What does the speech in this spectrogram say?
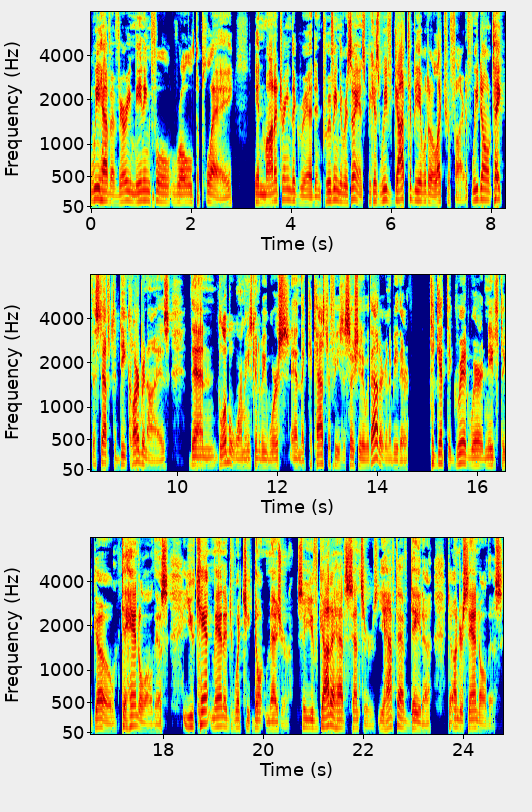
We have a very meaningful role to play in monitoring the grid, improving the resilience, because we've got to be able to electrify. If we don't take the steps to decarbonize, then global warming is going to be worse and the catastrophes associated with that are going to be there to get the grid where it needs to go to handle all this. You can't manage what you don't measure. So you've got to have sensors. You have to have data to understand all this.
